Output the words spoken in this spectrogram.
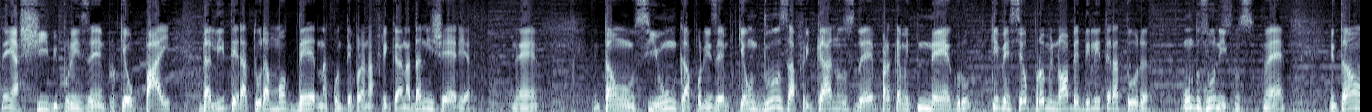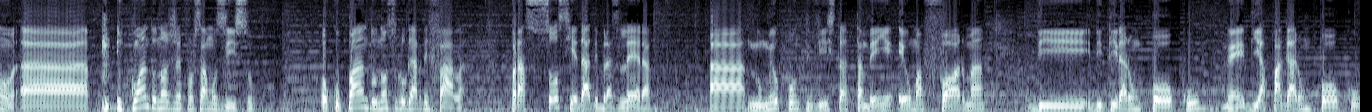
Né? A Chibi, por exemplo, que é o pai da literatura moderna contemporânea africana, da Nigéria. Né? Então, Siunka, por exemplo, que é um dos africanos né, praticamente negro que venceu o Prêmio Nobel de Literatura. Um dos únicos, né? Então, uh, e quando nós reforçamos isso? Ocupando o nosso lugar de fala para a sociedade brasileira, uh, no meu ponto de vista, também é uma forma de, de tirar um pouco, né, de apagar um pouco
